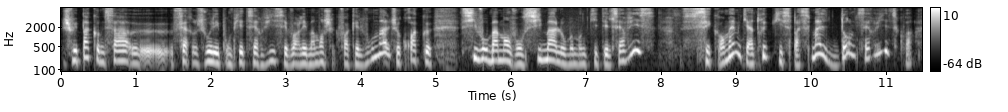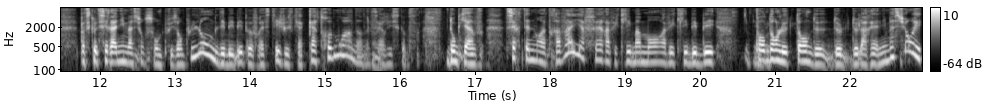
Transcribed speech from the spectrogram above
je vais pas comme ça euh, faire jouer les pompiers de service et voir les mamans chaque fois qu'elles vont mal. Je crois que si vos mamans vont si mal au moment de quitter le service, c'est quand même qu'il y a un truc qui se passe mal dans le service, quoi. Parce que ces réanimations sont de plus en plus longues. Des bébés peuvent rester jusqu'à 4 mois dans un service comme ça. Donc il y a certainement un travail à faire avec les mamans, avec les bébés pendant le temps de, de la réanimation. Et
